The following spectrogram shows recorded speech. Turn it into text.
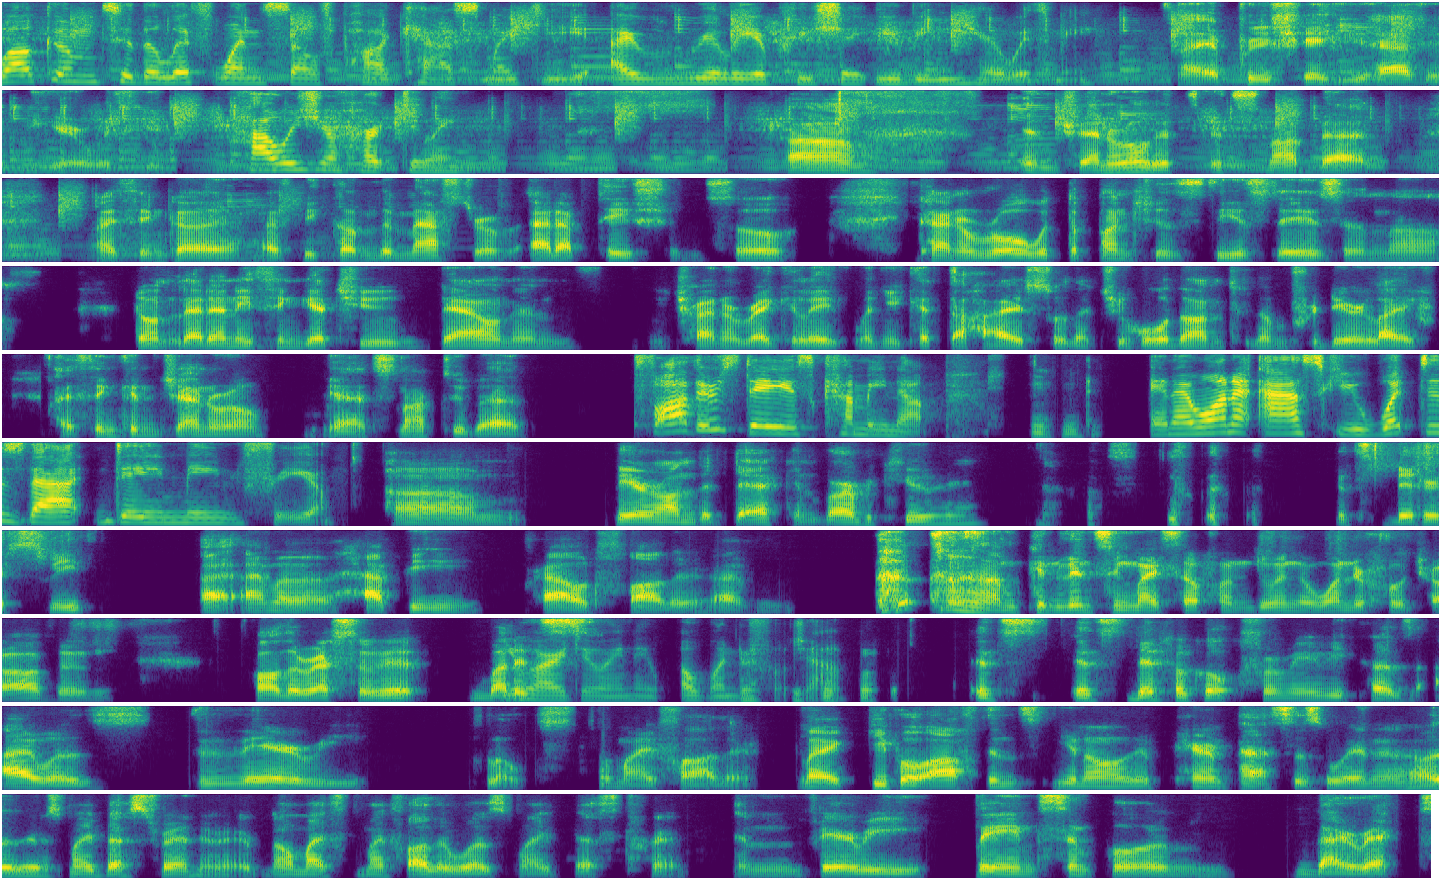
Welcome to the Lift Oneself podcast, Mikey. I really appreciate you being here with me. I appreciate you having me here with you. How is your heart doing? Um, in general, it's it's not bad. I think I, I've become the master of adaptation. So, kind of roll with the punches these days, and uh, don't let anything get you down. And trying to regulate when you get the highs so that you hold on to them for dear life. I think in general, yeah, it's not too bad. Father's Day is coming up. and I want to ask you, what does that day mean for you? Um, beer on the deck and barbecuing. it's bittersweet. I, I'm a happy, proud father. I'm I'm convincing myself I'm doing a wonderful job and all the rest of it. But you are doing a, a wonderful job. it's it's difficult for me because I was very close to my father. Like people often, you know, their parent passes away and oh, there's my best friend. Or, no, my my father was my best friend and very plain, simple, and direct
